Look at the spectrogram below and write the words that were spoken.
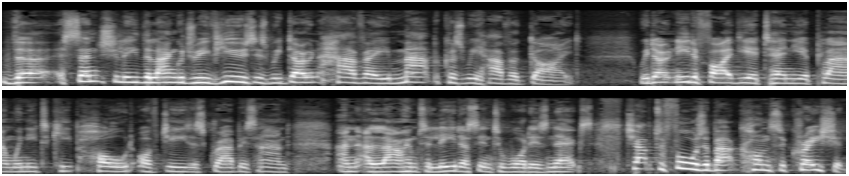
that essentially the language we've used is we don't have a map because we have a guide. We don't need a five year, 10 year plan. We need to keep hold of Jesus, grab his hand, and allow him to lead us into what is next. Chapter four is about consecration.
